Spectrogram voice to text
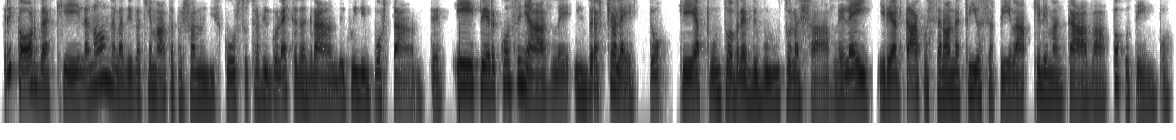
Ricorda che la nonna l'aveva chiamata per farle un discorso, tra virgolette, da grande, quindi importante, e per consegnarle il braccialetto che appunto avrebbe voluto lasciarle. Lei, in realtà, questa nonna Clio sapeva che le mancava poco tempo,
